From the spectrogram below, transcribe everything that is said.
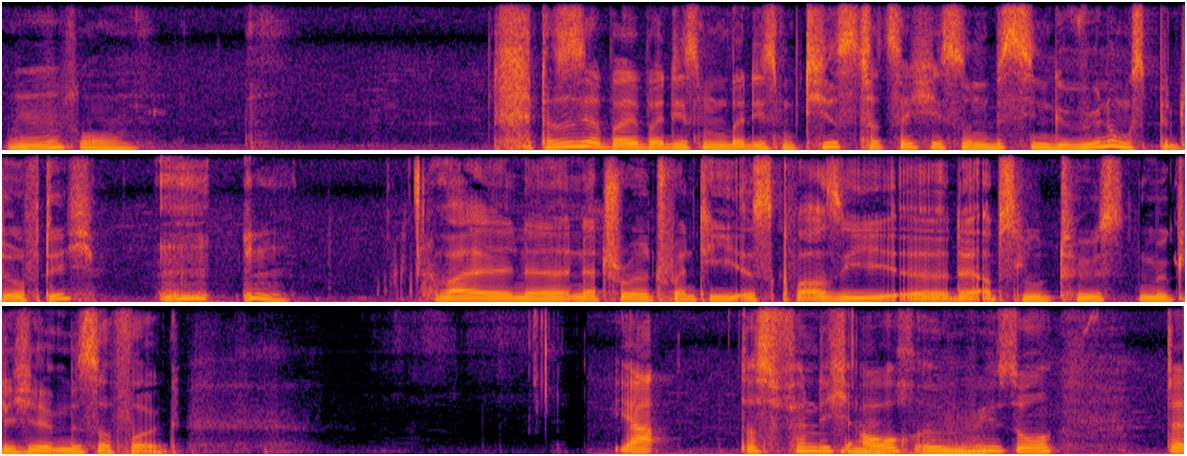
mhm. So. Das ist ja bei, bei, diesem, bei diesem Tiers tatsächlich so ein bisschen gewöhnungsbedürftig. Weil eine Natural 20 ist quasi äh, der absolut höchstmögliche Misserfolg. Ja, das finde Mhm. ich auch irgendwie so. Da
